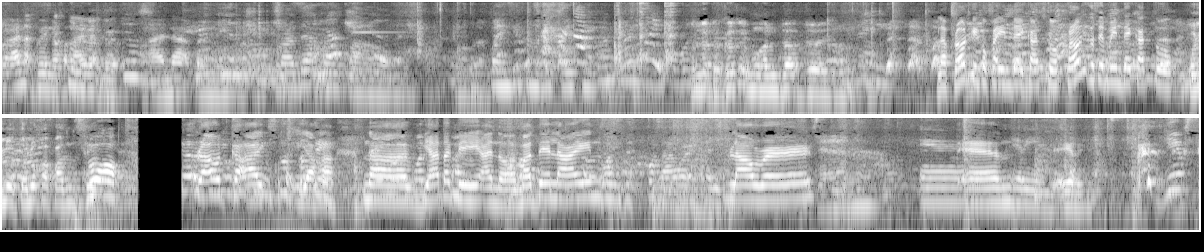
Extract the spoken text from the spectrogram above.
Pag anak ko yun, pag anak ko. Pag anak ko yun. Pa, hindi pa mag-replace mo. Ulo, dagat ay mong handa dyan. La proud kay ko kay Inday Katok. Proud ko sa mga Inday Katok. Ulo, tulo ka pansin. Oo. Proud ka ay ko iya ha, na bihatag ni ano Madeline flowers and Erin. Gifts.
